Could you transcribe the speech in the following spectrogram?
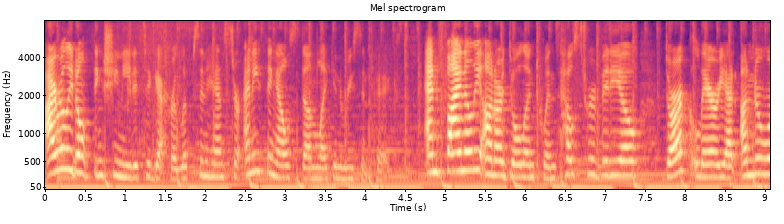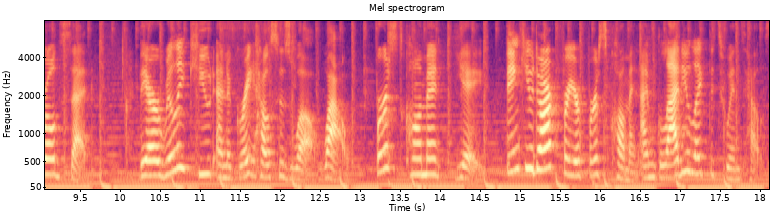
I really don't think she needed to get her lips enhanced or anything else done like in recent pics. And finally, on our Dolan Twins house tour video, Dark Larry at Underworld said, They are really cute and a great house as well. Wow. First comment, yay. Thank you, Dark, for your first comment. I'm glad you like the twins house.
